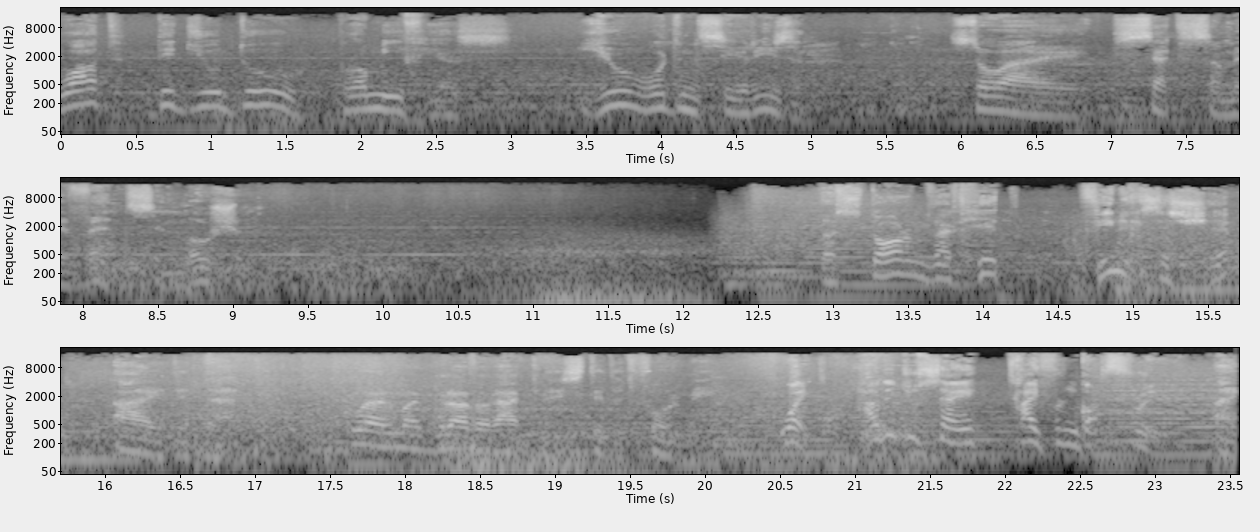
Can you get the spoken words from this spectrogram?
What did you do, Prometheus? You wouldn't see reason. So I set some events in motion. The storm that hit Fenyx's ship? I did that. Well, my brother Atlas did it for me. Wait, how did you say Typhon got free? I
